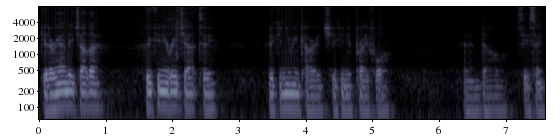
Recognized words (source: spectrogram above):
get around each other. Who can you reach out to? Who can you encourage? Who can you pray for? And I'll see you soon.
